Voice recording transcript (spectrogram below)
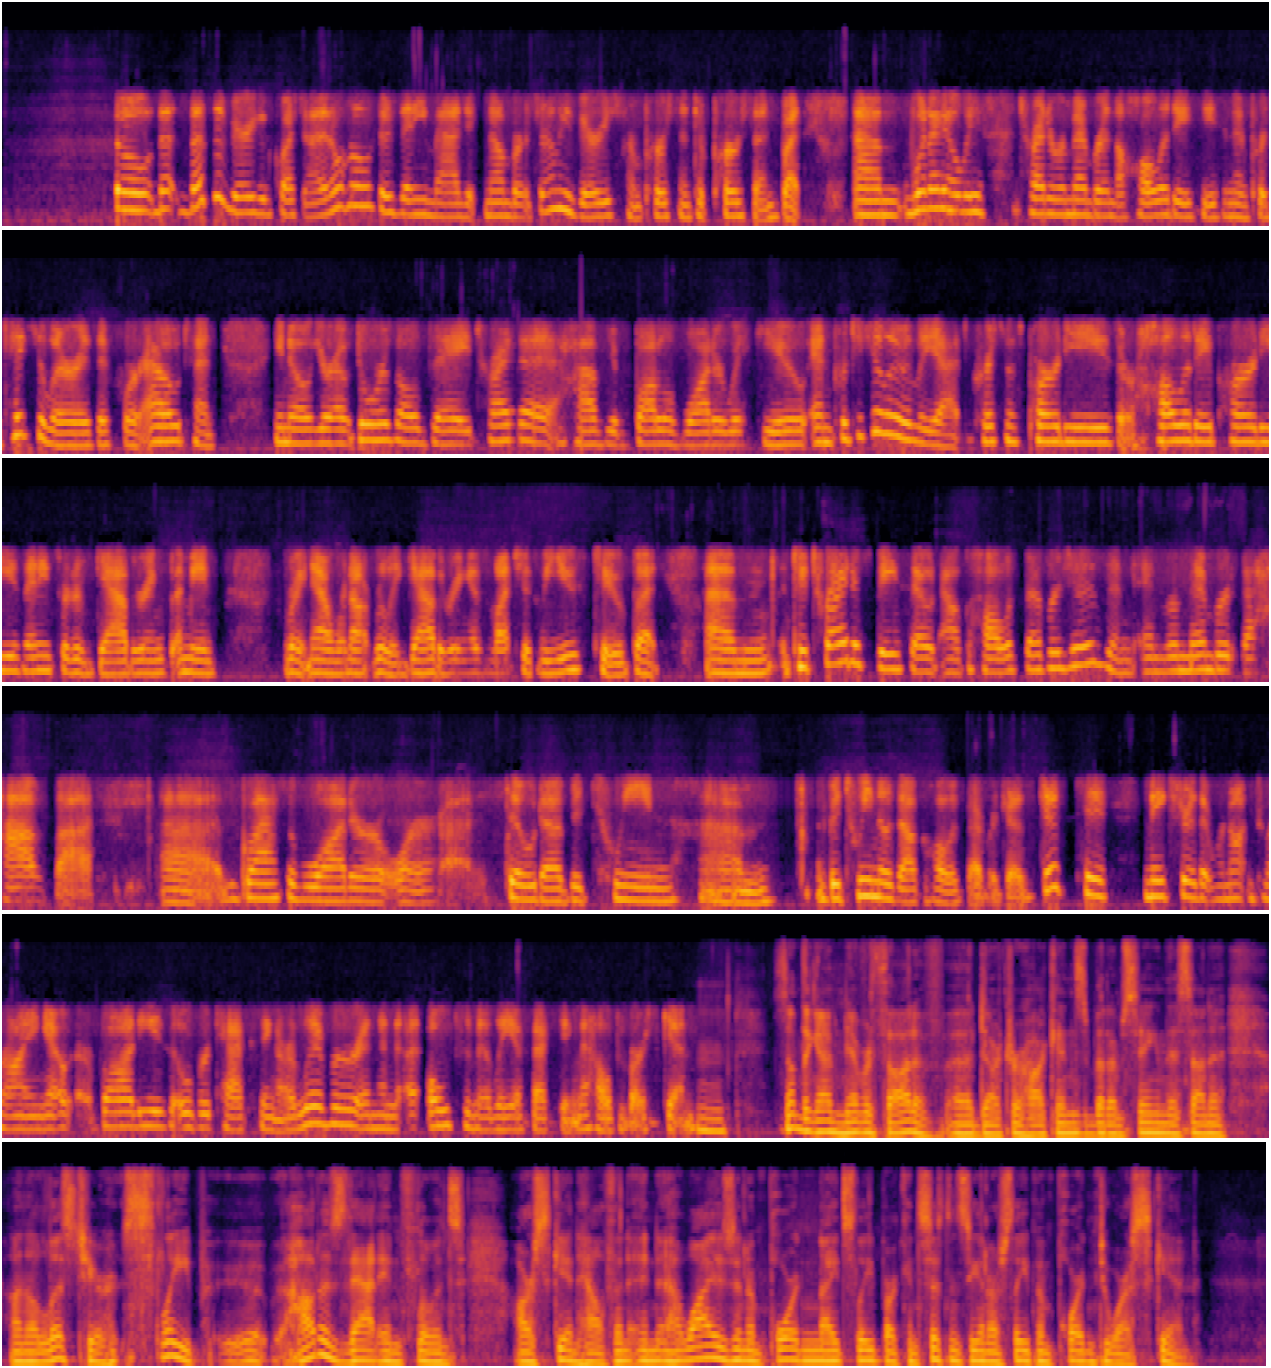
So that, that's a very good question. I don't know if there's any magic number. It certainly varies from person to person. But um, what I always try to remember in the holiday season in particular is if we're out and, you know, you're outdoors all day, try to have your bottle of water with you. And particularly at Christmas parties or holiday parties, any sort of gatherings. I mean, right now we're not really gathering as much as we used to, but um, to try to space out alcoholic beverages and, and remember to have uh, a glass of water or uh, soda between um, between those alcoholic beverages, just to make sure that we're not drying out our bodies, overtaxing our liver, and then uh, ultimately affecting the health of our skin. Mm. Something I've never thought of, uh, Dr. Hawkins, but I'm seeing this on a on a list here. Sleep. Uh, how does that influence our skin health, and and uh, why is an important night's sleep or consistency in our sleep important to our skin?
